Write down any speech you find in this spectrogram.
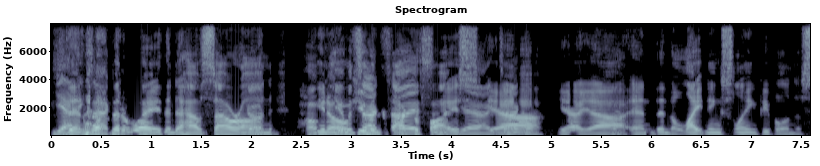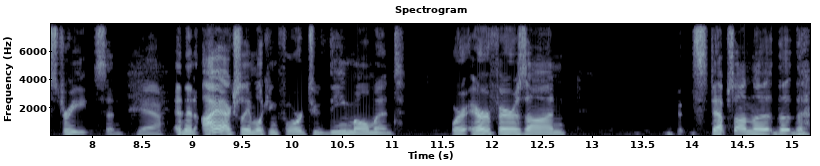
Yeah, then what better way than to have Sauron, Hum- you know, human, sacrifice? and- yeah, yeah, exactly. yeah, yeah, and then the lightning slaying people in the streets, and Yeah, and then I actually am looking forward to the moment where Ar-Pharazon steps on the, the the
